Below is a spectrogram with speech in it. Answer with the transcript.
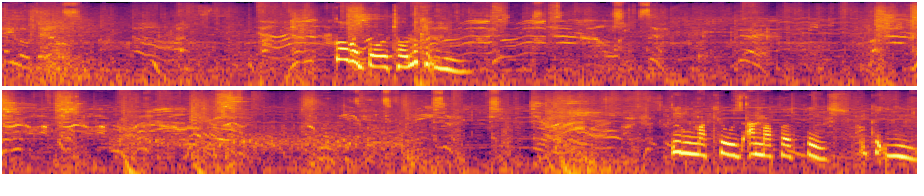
Halo dance. Go away, Boruto, look at you. Stealing my kills and my first place. Look at you. Look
